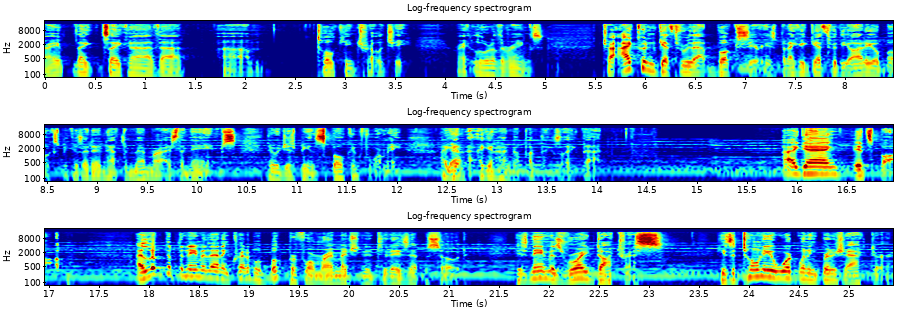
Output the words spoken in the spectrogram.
right? Like it's like uh, the um, Tolkien trilogy, right? Lord of the Rings. Try, I couldn't get through that book series, but I could get through the audiobooks because I didn't have to memorize the names. They were just being spoken for me. I Yeah. get I get hung up on things like that. Hi gang, it's Bob. I looked up the name of that incredible book performer I mentioned in today's episode. His name is Roy Dotrice. He's a Tony Award-winning British actor,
